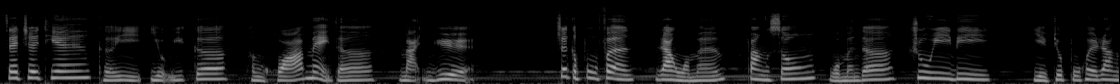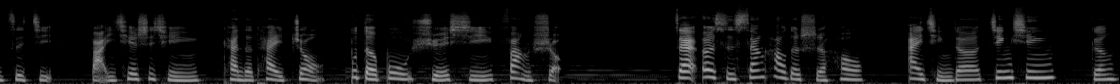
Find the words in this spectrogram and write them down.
在这天，可以有一个很华美的满月，这个部分让我们放松我们的注意力，也就不会让自己把一切事情看得太重，不得不学习放手。在二十三号的时候。爱情的金星跟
